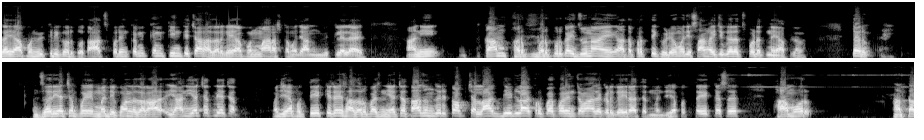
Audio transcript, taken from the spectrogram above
गाई आपण विक्री करतो. तर आजपर्यंत कमीत कमी तीन ते चार हजार गाई आपण महाराष्ट्रामध्ये आणून विकलेल्या आहेत. आणि काम फर भरपूर काही जुनं आहे. आता प्रत्येक व्हिडिओमध्ये सांगायची गरज पडत नाही आपल्याला. तर जर याच्या मध्ये कोणाला जर आणि याच्यातल्या याच्यात म्हणजे ह्या फक्त एक्केचाळीस हजार रुपयाचं याच्यात अजून जरी टॉपच्या लाख दीड लाख रुपयापर्यंत माझ्याकडे गाई राहतात. म्हणजे ह्या फक्त एक कसं फार्मवर आता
